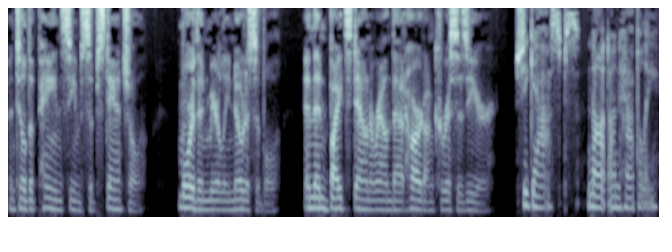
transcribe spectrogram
until the pain seems substantial, more than merely noticeable, and then bites down around that hard on Carissa's ear. She gasps, not unhappily.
